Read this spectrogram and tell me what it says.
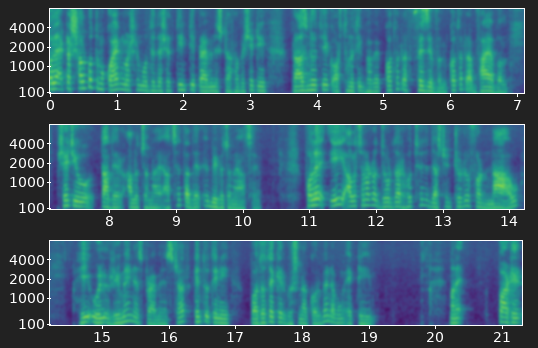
ফলে একটা স্বল্পতম কয়েক মাসের মধ্যে দেশের তিনটি প্রাইম মিনিস্টার হবে, সেটি রাজনৈতিক, অর্থনৈতিকভাবে কতটা ফিজিবল কতটা ভায়াবল সেটিও তাদের আলোচনায় আছে, তাদের বিবেচনায় আছে। ফলে এই আলোচনাটা জোরদার হচ্ছে যে Justin Trudeau for now he will remain as prime minister কিন্তু তিনি পদত্যাগের ঘোষণা করবেন এবং একটি মানে পার্টির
